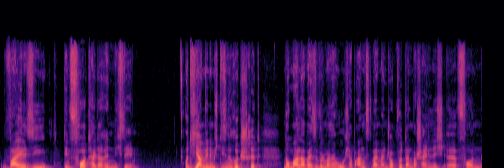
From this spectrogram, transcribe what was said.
weil sie den Vorteil darin nicht sehen. Und hier haben wir nämlich diesen Rückschritt, Normalerweise würde man sagen, oh, ich habe Angst, weil mein Job wird dann wahrscheinlich äh, von,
